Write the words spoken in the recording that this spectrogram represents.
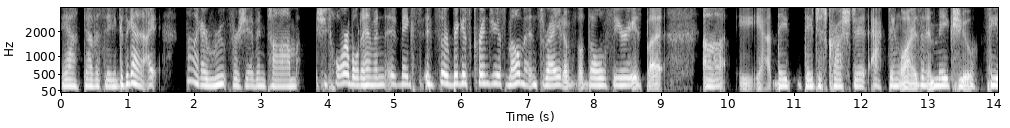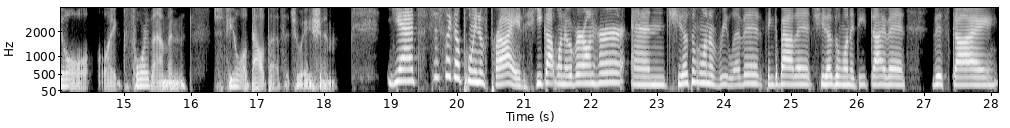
yeah, devastating. Because again, I it's not like I root for Shiv and Tom. She's horrible to him, and it makes it's their biggest cringiest moments, right, of, of the whole series. But uh yeah, they they just crushed it acting wise, and it makes you feel like for them and just feel about that situation. Yeah, it's just like a point of pride. He got one over on her and she doesn't want to relive it, think about it. She doesn't want to deep dive it. This guy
